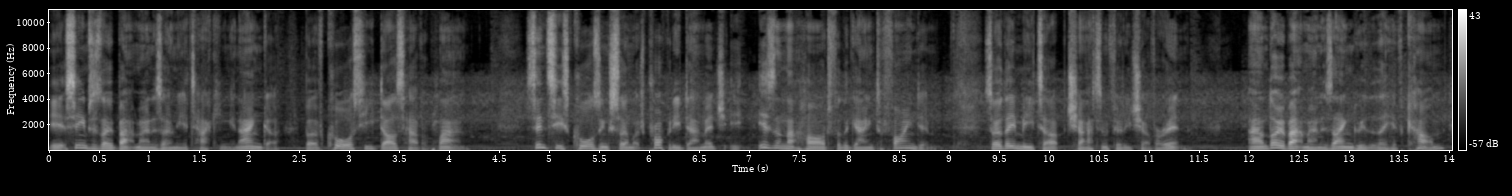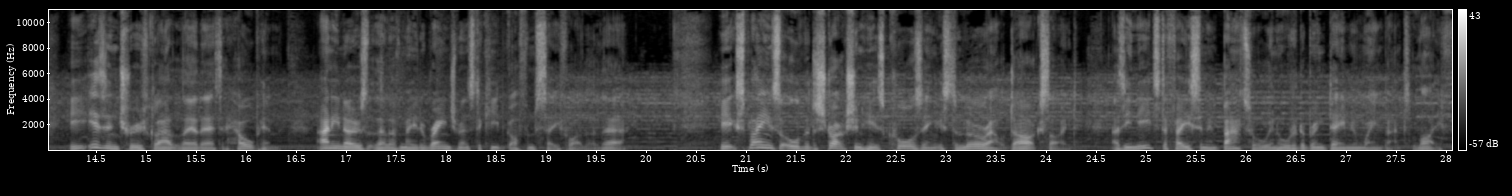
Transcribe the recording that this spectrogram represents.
It seems as though Batman is only attacking in anger, but of course he does have a plan. Since he's causing so much property damage, it isn't that hard for the gang to find him, so they meet up, chat, and fill each other in. And though Batman is angry that they have come, he is in truth glad that they are there to help him, and he knows that they'll have made arrangements to keep Gotham safe while they're there. He explains that all the destruction he is causing is to lure out Darkseid, as he needs to face him in battle in order to bring Damian Wayne back to life,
